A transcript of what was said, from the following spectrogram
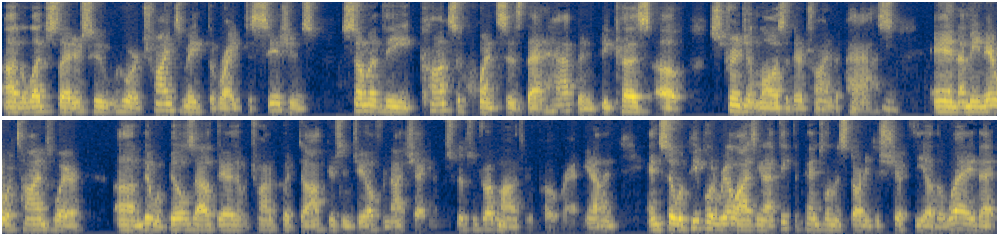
uh, the legislators who, who are trying to make the right decisions some of the consequences that happen because of stringent laws that they're trying to pass. Mm-hmm. And I mean, there were times where um, there were bills out there that were trying to put doctors in jail for not checking a prescription drug monitoring program, you know, and, and so what people are realizing, and I think the pendulum is starting to shift the other way, that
